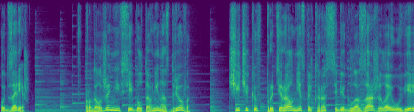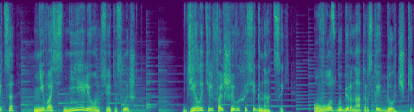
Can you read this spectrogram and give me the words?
хоть зарежь». В продолжении всей болтовни Ноздрева Чичиков протирал несколько раз себе глаза, желая увериться, не во сне ли он все это слышит. Делатель фальшивых ассигнаций, увоз губернаторской дочки,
